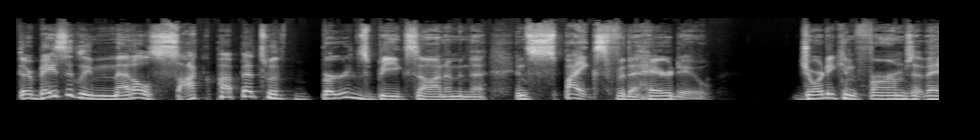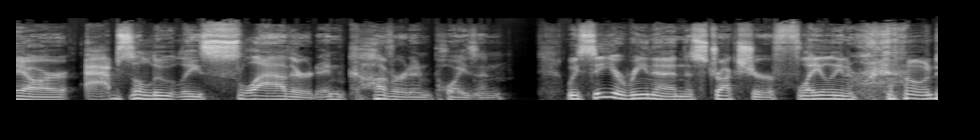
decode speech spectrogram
they're basically metal sock puppets with birds' beaks on them and the and spikes for the hairdo. Geordi confirms that they are absolutely slathered and covered in poison. We see Yareena and the structure flailing around.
